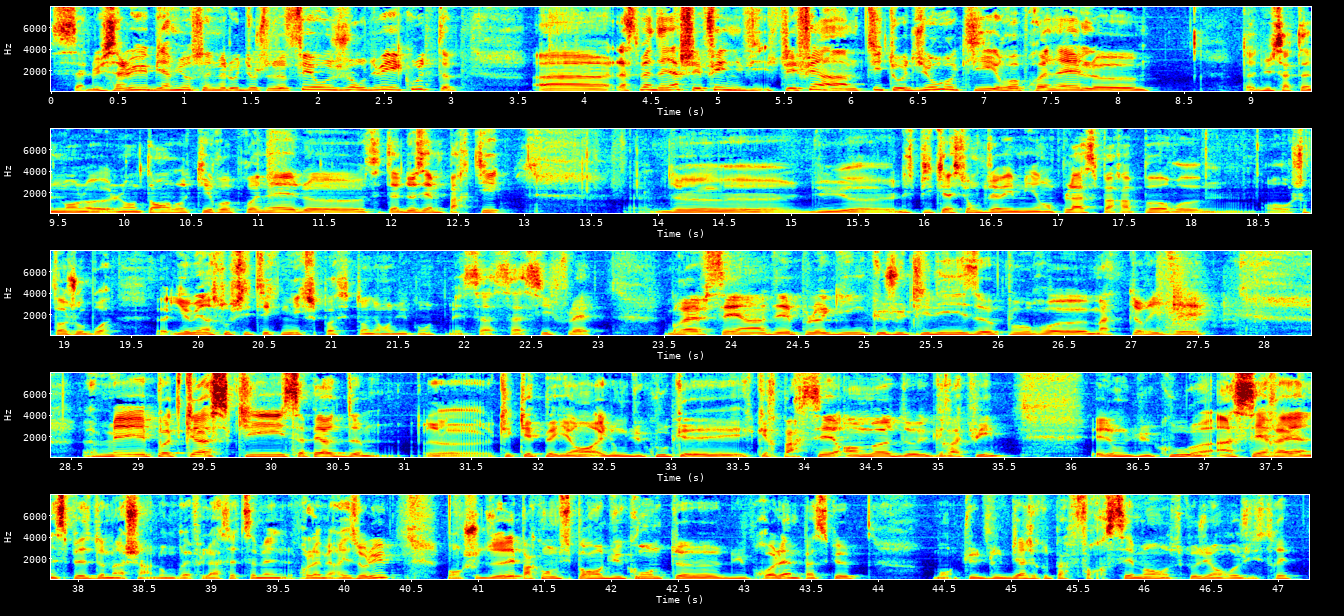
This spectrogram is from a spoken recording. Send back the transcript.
Salut, salut, bienvenue au ce nouvel audio. Je fais aujourd'hui, écoute, euh, la semaine dernière, j'ai fait, une, j'ai fait un petit audio qui reprenait le. Tu as dû certainement l'entendre, qui reprenait le. C'était la deuxième partie de du, euh, l'explication que j'avais mis en place par rapport euh, au chauffage au bois. Euh, il y a eu un souci technique, je sais pas si tu t'en es rendu compte, mais ça, ça sifflait. Bref, c'est un des plugins que j'utilise pour masteriser mes podcasts qui s'appelle qui, qui, est payant et donc du coup qui est, qui en mode gratuit et donc du coup insérer un espèce de machin. Donc bref, là cette semaine le problème est résolu. Bon, je suis désolé, par contre, je me suis pas rendu compte euh, du problème parce que bon, tu te doutes bien, j'écoute pas forcément ce que j'ai enregistré,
